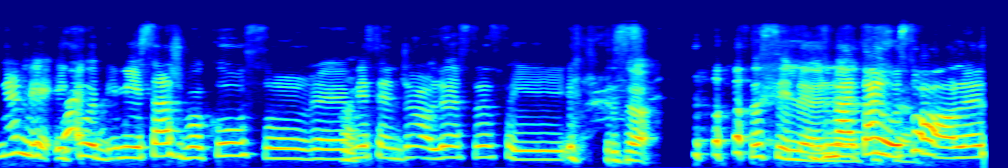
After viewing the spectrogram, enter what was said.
semaines, mais écoute, des messages vocaux sur euh, Messenger, là, ça, c'est. C'est ça. Ça, c'est le. Du matin au soir, là,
